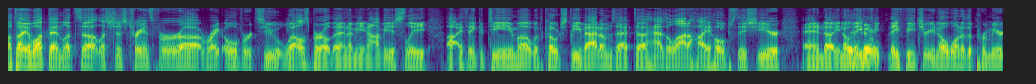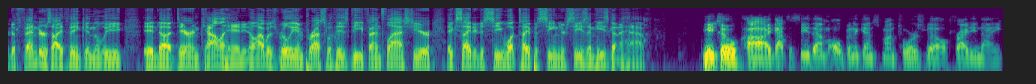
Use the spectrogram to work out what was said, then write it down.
I'll tell you what. Then let's uh, let's just transfer uh, right over to Wellsboro. Then I mean, obviously, uh, I think a team uh, with Coach Steve Adams that uh, has a lot of high hopes this year, and uh, you know they they, fe- they, feature you know one of the premier defenders I think in the league in Darren Callahan. You know, I was really impressed with his defense last year. Excited to see what type of senior season he's going to have. Me too. I got to see them open against Montoursville Friday night,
